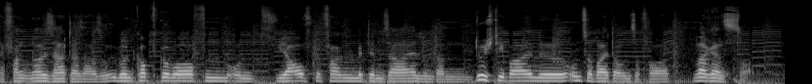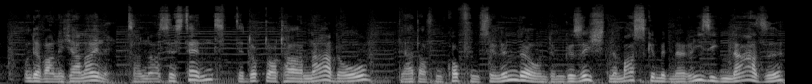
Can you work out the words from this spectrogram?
Der Frank Neuser hat das also über den Kopf geworfen und wieder aufgefangen mit dem Seil und dann durch die Beine und so weiter und so fort. War ganz toll. Und er war nicht alleine. Sein Assistent, der Dr. Tornado, der hat auf dem Kopf einen Zylinder und im Gesicht eine Maske mit einer riesigen Nase.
